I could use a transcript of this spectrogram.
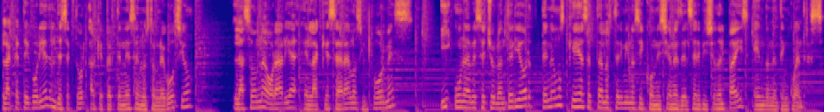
la categoría del sector al que pertenece nuestro negocio, la zona horaria en la que se harán los informes, y una vez hecho lo anterior, tenemos que aceptar los términos y condiciones del servicio del país en donde te encuentres.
